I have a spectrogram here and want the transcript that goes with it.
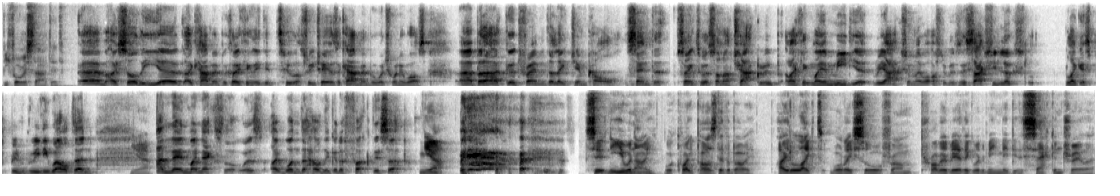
before it started? Um, I saw the, uh, I can't remember because I think they did two or three trailers. I can't remember which one it was. Uh, but our good friend, the late Jim Cole, sent it, something to us on our chat group. And I think my immediate reaction when I watched it was this actually looks like it's been really well done. Yeah. And then my next thought was, I wonder how they're going to fuck this up. Yeah. Certainly, you and I were quite positive about it. I liked what I saw from probably, I think it would have been maybe the second trailer.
